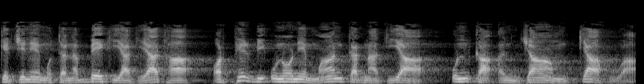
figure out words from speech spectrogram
کہ جنہیں متنبع کیا گیا تھا اور پھر بھی انہوں نے مان کرنا دیا ان کا انجام کیا ہوا۔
